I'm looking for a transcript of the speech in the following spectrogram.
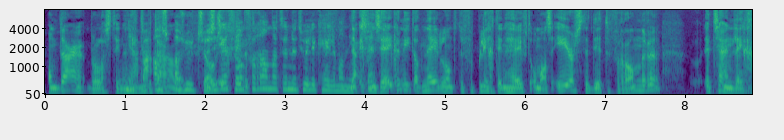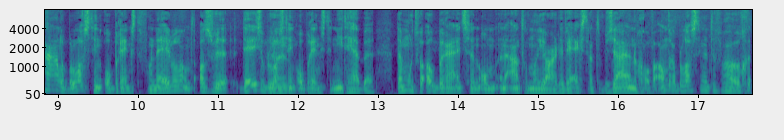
om daar belastingen ja, niet te betalen. Maar als, als u het zo dus zegt, dan het... verandert er natuurlijk helemaal niets. Nou, ik vind zeker niet dat Nederland de verplichting heeft... om als eerste dit te veranderen het zijn legale belastingopbrengsten voor Nederland. Als we deze belastingopbrengsten niet hebben... dan moeten we ook bereid zijn om een aantal miljarden weer extra te bezuinigen... of andere belastingen te verhogen.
